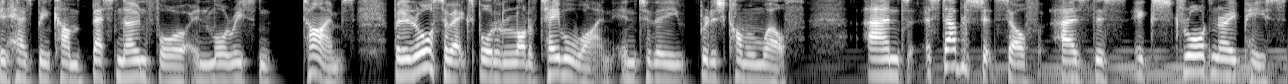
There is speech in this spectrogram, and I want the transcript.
it has become best known for in more recent times, but it also exported a lot of table wine into the British Commonwealth and established itself as this extraordinary piece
